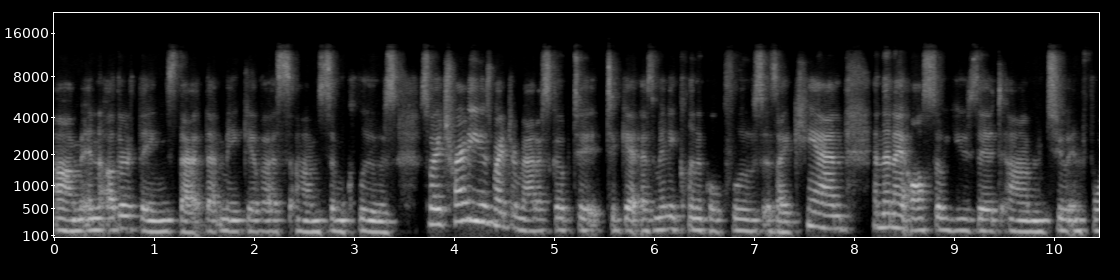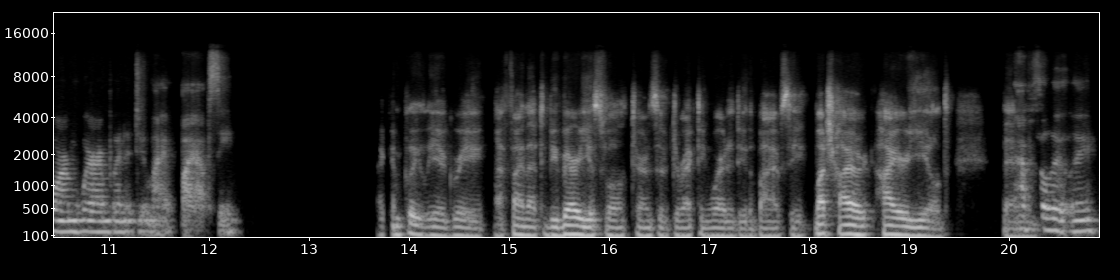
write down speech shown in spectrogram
um, and other things that, that may give us um, some clues. So I try to use my dermatoscope to, to get as many clinical clues as I can. And then I also use it um, to inform where I'm going to do my biopsy. I completely agree. I find that to be very useful in terms of directing where to do the biopsy. Much higher higher yield than absolutely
